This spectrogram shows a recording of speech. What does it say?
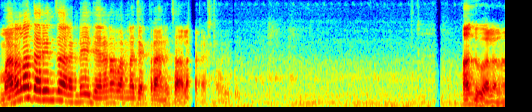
మరలా ధరించాలంటే జనన వర్ణ చక్రాన్ని చాలా కష్టమైపోతుంది. అందువలన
